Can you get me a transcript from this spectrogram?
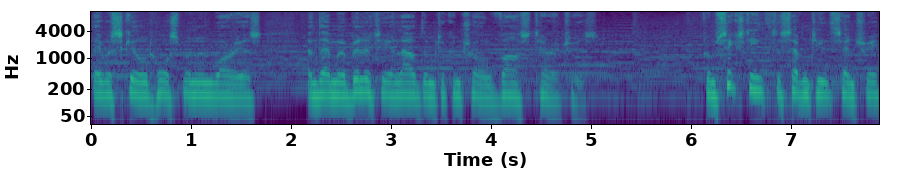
They were skilled horsemen and warriors, and their mobility allowed them to control vast territories. From 16th to 17th century,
